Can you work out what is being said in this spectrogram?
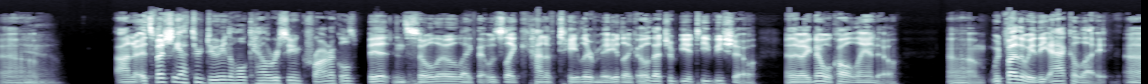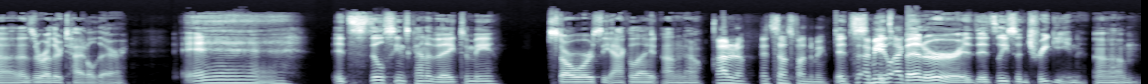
Um, yeah. I don't know, especially after doing the whole Calrissian Chronicles bit in Solo, like that was like kind of tailor made. Like, oh, that should be a TV show, and they're like, no, we'll call it Lando. Um, which, by the way, the Acolyte, uh, that's our other title there. Eh, it still seems kind of vague to me. Star Wars: The Acolyte. I don't know. I don't know. It sounds fun to me. It's I mean, it's like better. It's, it's at least intriguing. Um,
